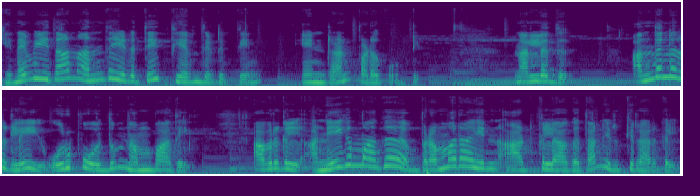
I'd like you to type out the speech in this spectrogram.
எனவேதான் அந்த இடத்தை தேர்ந்தெடுத்தேன் என்றான் படகோட்டி. நல்லது அந்தணர்களை ஒருபோதும் நம்பாதே. அவர்கள் அநேகமாக பிரம்மராயரின் ஆட்களாகத்தான் இருக்கிறார்கள்.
